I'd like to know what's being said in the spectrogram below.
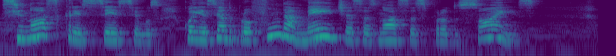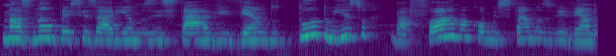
Se nós crescêssemos conhecendo profundamente essas nossas produções, nós não precisaríamos estar vivendo tudo isso da forma como estamos vivendo.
